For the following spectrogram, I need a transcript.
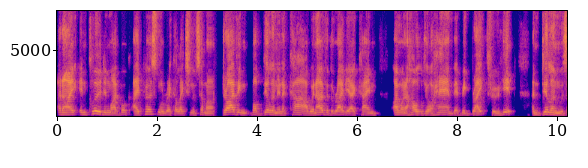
And I include in my book a personal recollection of someone driving Bob Dylan in a car when over the radio came, I Want to Hold Your Hand, their big breakthrough hit. And Dylan was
